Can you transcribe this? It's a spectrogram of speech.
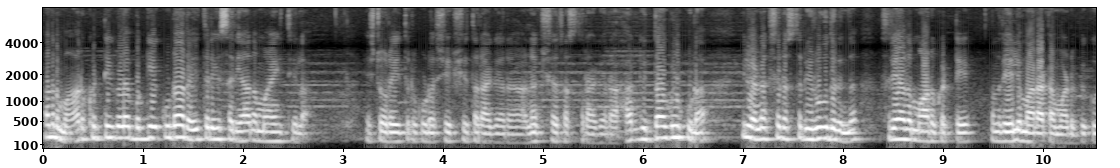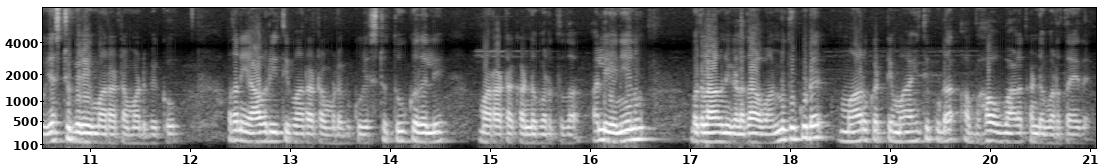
ಅಂದರೆ ಮಾರುಕಟ್ಟೆಗಳ ಬಗ್ಗೆ ಕೂಡ ರೈತರಿಗೆ ಸರಿಯಾದ ಮಾಹಿತಿ ಇಲ್ಲ. ಎಷ್ಟೋ ರೈತರು ಕೂಡ ಶಿಕ್ಷಿತರಾಗ್ಯಾರ, ಅನಕ್ಷರಸ್ಥರಾಗ್ಯಾರ, ಹಾಗಿದ್ದಾಗಲೂ ಕೂಡ ಇಲ್ಲಿ ಅನಕ್ಷರಸ್ಥರು ಇರುವುದರಿಂದ ಸರಿಯಾದ ಮಾರುಕಟ್ಟೆ, ಅಂದರೆ ಎಲ್ಲಿ ಮಾರಾಟ ಮಾಡಬೇಕು, ಎಷ್ಟು ಬೆಲೆಗೆ ಮಾರಾಟ ಮಾಡಬೇಕು, ಅದನ್ನು ಯಾವ ರೀತಿ ಮಾರಾಟ ಮಾಡಬೇಕು, ಎಷ್ಟು ತೂಕದಲ್ಲಿ ಮಾರಾಟ ಕಂಡು ಬರ್ತದ ಅಲ್ಲಿ ಏನೇನು ಬದಲಾವಣೆಗಳದಾವ ಅನ್ನೋದು ಕೂಡ ಮಾರುಕಟ್ಟೆ ಮಾಹಿತಿ ಕೂಡ ಅಭಾವ ಭಾಳ ಕಂಡು ಬರ್ತಾ ಇದೆ.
